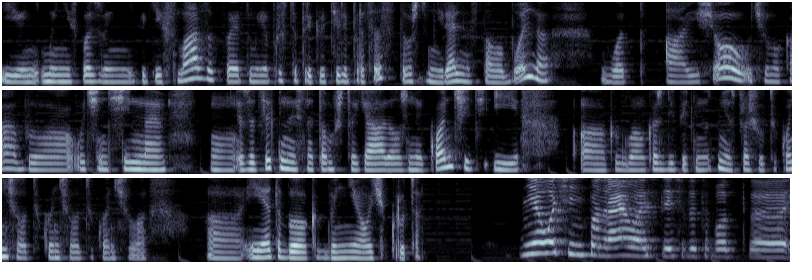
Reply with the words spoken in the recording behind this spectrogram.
и мы не использовали никаких смазок, поэтому я просто прекратили процесс из-за того, что мне реально стало больно. Вот. А еще у чувака была очень сильная зацикленность на том, что я должна кончить, и а, как бы он каждые пять минут меня спрашивал, ты кончила, ты кончила, ты кончила. А, и это было как бы не очень круто. Мне очень понравилась здесь вот эта вот э,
